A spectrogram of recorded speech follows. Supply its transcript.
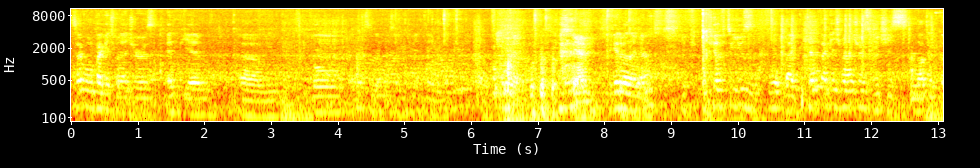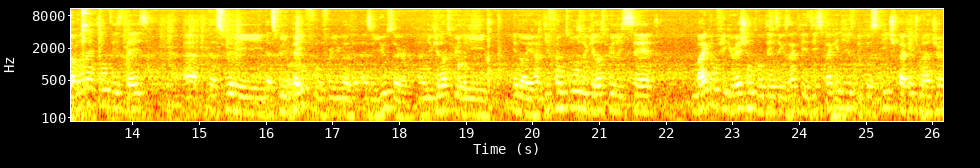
several package managers, NPM, um, Go, what's the name of the thing? Yeah. you get what I mean? If, if you have to use like 10 package managers, which is not uncommon, I think, these days, uh, that's really that's really painful for you as as a user, and you cannot really, you know, you have different tools. You cannot really say my configuration contains exactly these packages because each package manager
